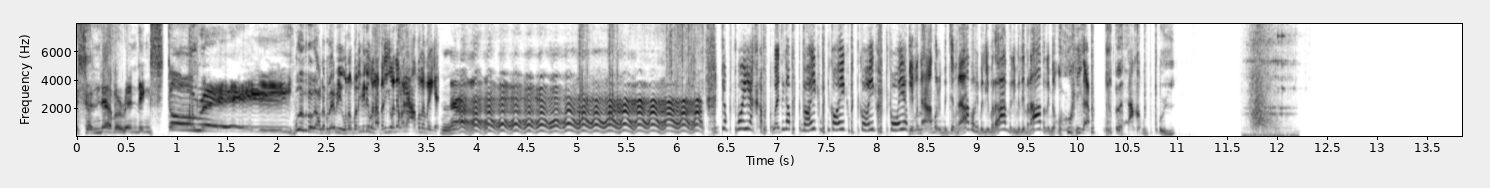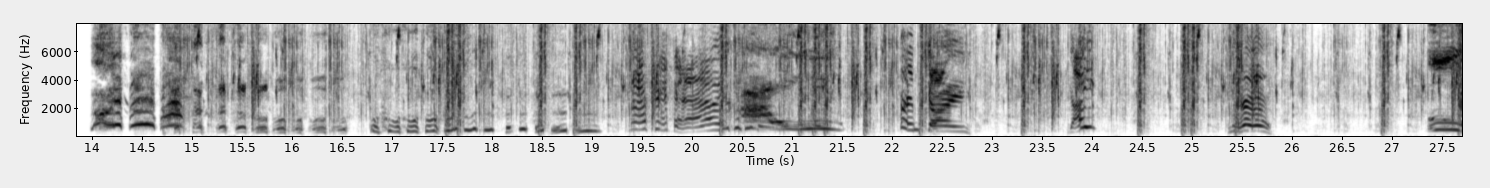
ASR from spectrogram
It's a never-ending story! Ow! I'm dying! Die? Ooh!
